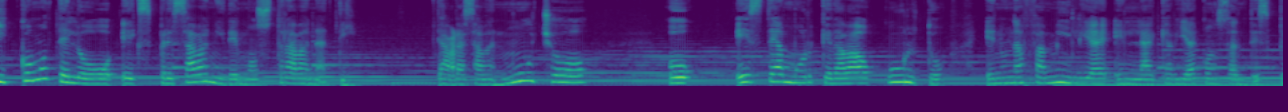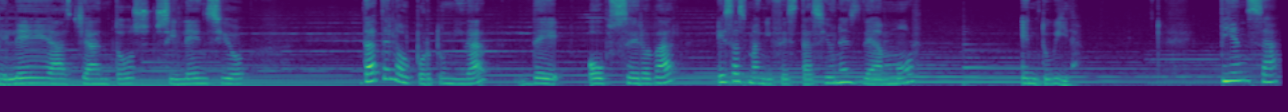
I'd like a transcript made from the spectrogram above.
¿Y cómo te lo expresaban y demostraban a ti? ¿Te abrazaban mucho? ¿O este amor quedaba oculto en una familia en la que había constantes peleas, llantos, silencio. Date la oportunidad de observar esas manifestaciones de amor en tu vida. Piensa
